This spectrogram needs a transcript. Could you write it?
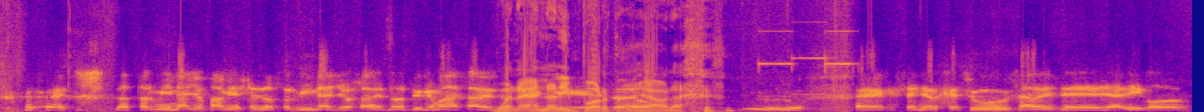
Doctor Minayo para mí es el doctor Minayo, ¿sabes? No tiene más, ¿sabes? Bueno, O a él no le que, importa, no, ¿eh? Ahora. Eh, señor Jesús, ¿sabes? Eh, ya digo,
